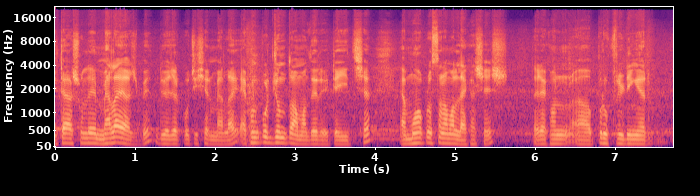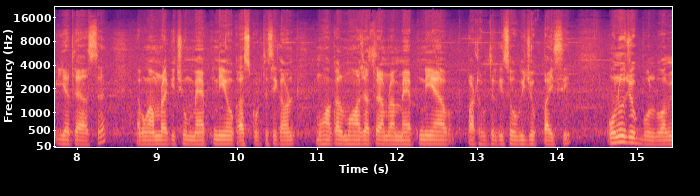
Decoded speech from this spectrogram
এটা আসলে মেলায় আসবে, দুই হাজার পঁচিশের মেলায়। এখন পর্যন্ত আমাদের এটাই ইচ্ছা। মহাপ্রস্থান আমার লেখা শেষ। এটা এখন প্রুফ রিডিংয়ের ইয়েতে আছে এবং আমরা কিছু ম্যাপ নিয়েও কাজ করতেছি। কারণ মহাকাল মহাযাত্রায় আমরা ম্যাপ নিয়ে পাঠকদের কিছু অভিযোগ পাইছি। অনুযোগ বলব, আমি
